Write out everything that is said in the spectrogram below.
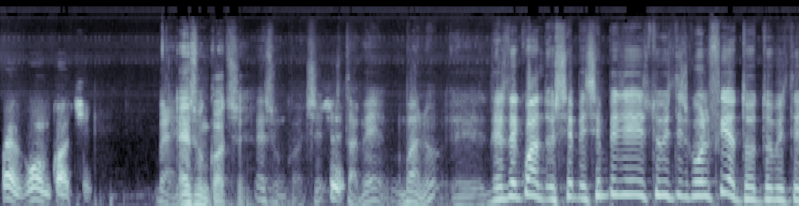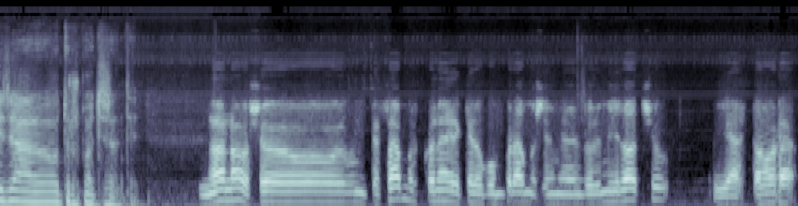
Bueno, un coche. Bueno, Es un coche. es un coche, Sí. está bien. Bueno, eh, ¿desde cuándo? ¿Siempre, ¿Siempre estuvisteis con el Fiat o tuvisteis ya otros coches antes? No, no, so- empezamos con él que lo compramos en el 2008 y hasta ahora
